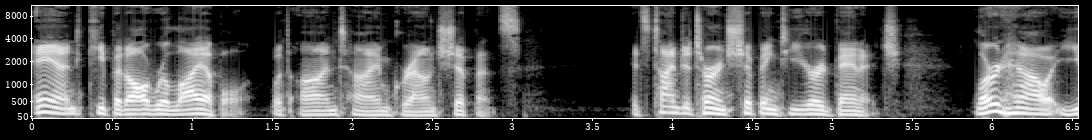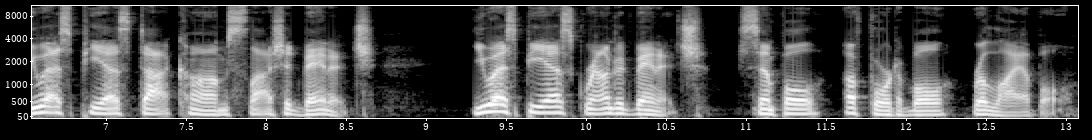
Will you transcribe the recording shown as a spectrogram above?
and keep it all reliable with on time ground shipments. It's time to turn shipping to your advantage. Learn how at usps.com/slash advantage. USPS Ground Advantage. Simple, affordable, reliable.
